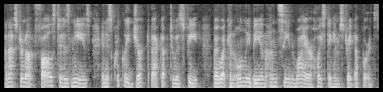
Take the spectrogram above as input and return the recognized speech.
an astronaut falls to his knees and is quickly jerked back up to his feet by what can only be an unseen wire hoisting him straight upwards.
